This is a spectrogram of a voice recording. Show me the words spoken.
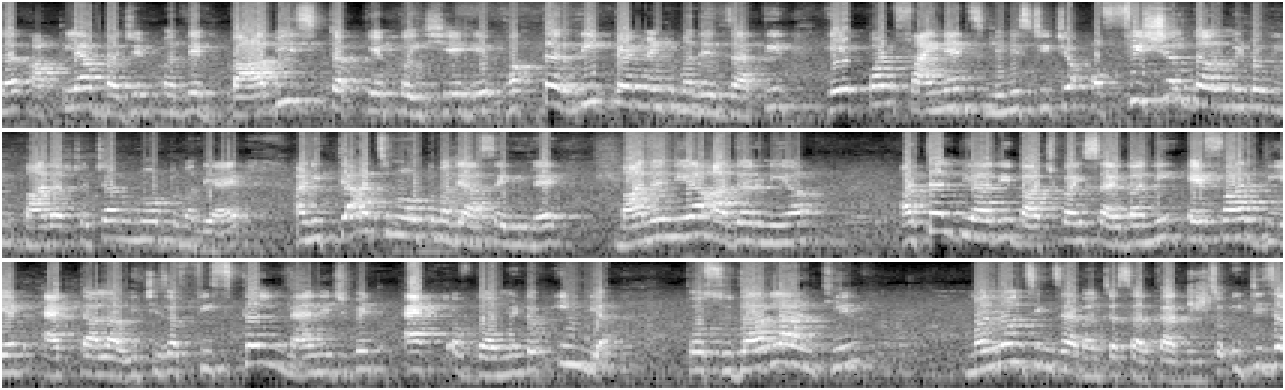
तर आपल्या बजेटमध्ये बावीस टक्के पैसे हे फक्त रिपेमेंटमध्ये जातील. हे पण फायनान्स मिनिस्ट्रीच्या ऑफिशियल गव्हर्नमेंट ऑफ महाराष्ट्राच्या नोटमध्ये आहे. आणि त्याच नोटमध्ये असे लिहिले माननीय आदरणीय अटल बिहारी वाजपेयी साहेबांनी F R B M act आला which is a physical management act of government of India तो सुधारला आणखीन मनमोहन सिंग साहेबांच्या सरकारने. So it is a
